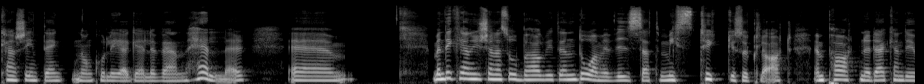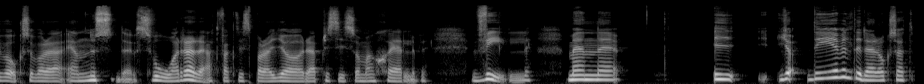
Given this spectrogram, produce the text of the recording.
kanske inte en, någon kollega eller vän heller. Eh, men det kan ju kännas obehagligt ändå med visat misstycke såklart. En partner, där kan det ju också vara ännu svårare att faktiskt bara göra precis som man själv vill. Men eh, i, ja, det är väl det där också att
